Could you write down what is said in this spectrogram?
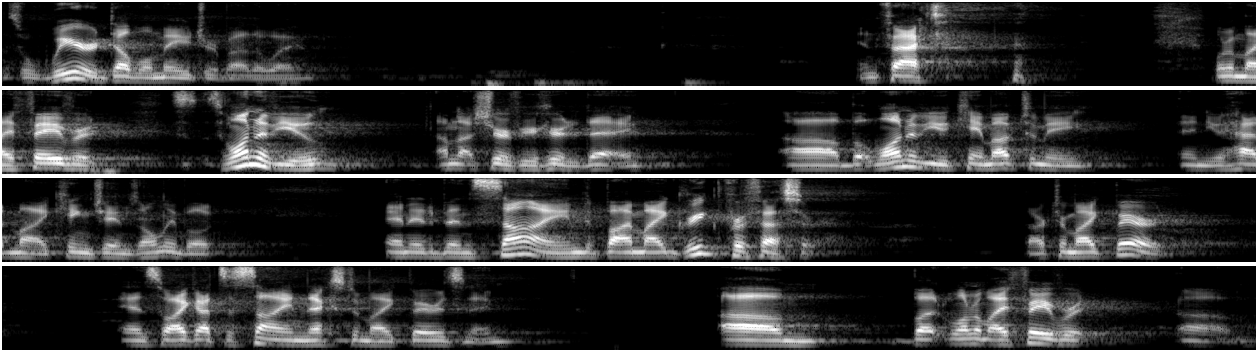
It's a weird double major, by the way. In fact, one of my favorite one of you, I'm not sure if you're here today, uh, but one of you came up to me and you had my King James only book, and it had been signed by my Greek professor, Dr. Mike Baird. And so I got to sign next to Mike Baird's name. Um, but one of my favorite um,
